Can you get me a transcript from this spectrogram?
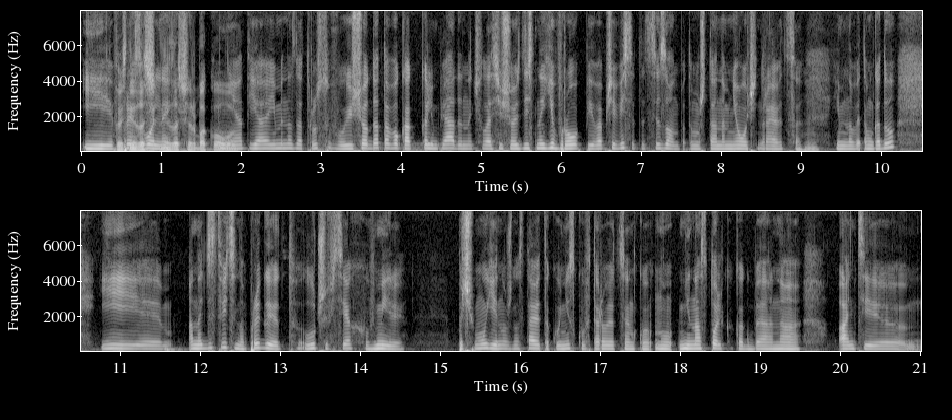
И То есть не за, произвольной- не за Щербакову? Нет, я именно за Трусову. Еще до того, как Олимпиада началась, еще здесь на Европе, и вообще весь этот сезон, потому что она мне очень нравится Мгм. именно в этом году. И она действительно прыгает лучше всех в мире. Почему ей нужно ставить такую низкую вторую оценку? Ну, не настолько, как бы она анти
